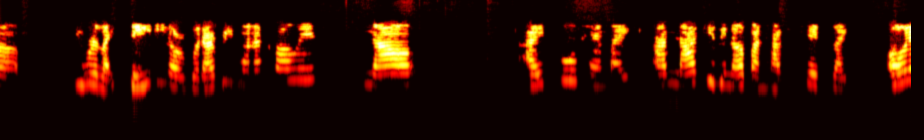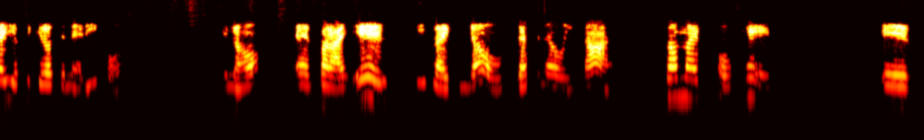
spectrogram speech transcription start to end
um, we were like dating or whatever you want to call it, now I told him like I'm not giving up on having kids. Like ahora yo sí quiero tener hijos, you know. And para él, he's like, no, definitely not. So I'm like, okay, if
